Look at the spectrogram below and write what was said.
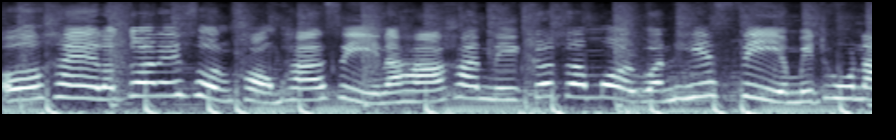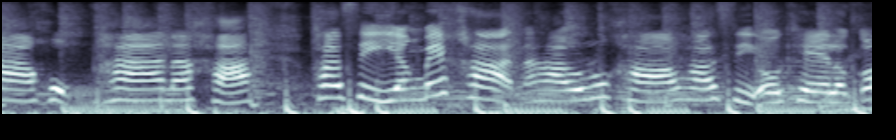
โอเค แล้วก็ในส่วนของภาษีนะคะ คันนี้ก็จะหมดวันที่ 4 มิถุนา65 นะคะ ภาษียังไม่ขาดนะคะ ลูกค้าภาษีโอเค แล้วก็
